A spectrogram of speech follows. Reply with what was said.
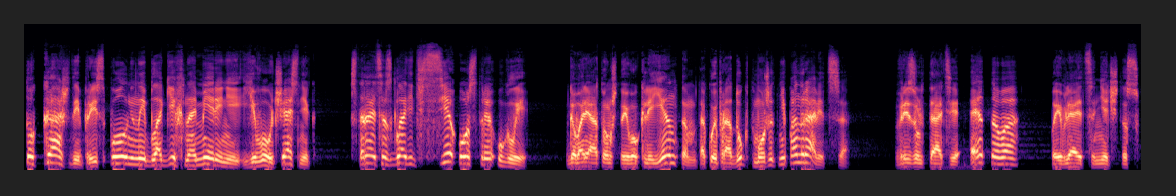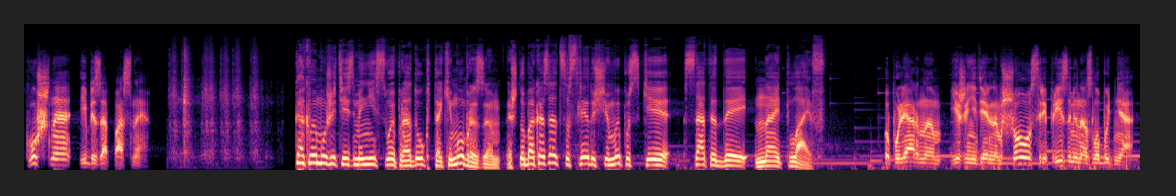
то каждый преисполненный благих намерений его участник старается сгладить все острые углы, говоря о том, что его клиентам такой продукт может не понравиться. В результате этого появляется нечто скучное и безопасное. Как вы можете изменить свой продукт таким образом, чтобы оказаться в следующем выпуске Saturday Night Live? Популярном еженедельном шоу с репризами на злобу дня –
